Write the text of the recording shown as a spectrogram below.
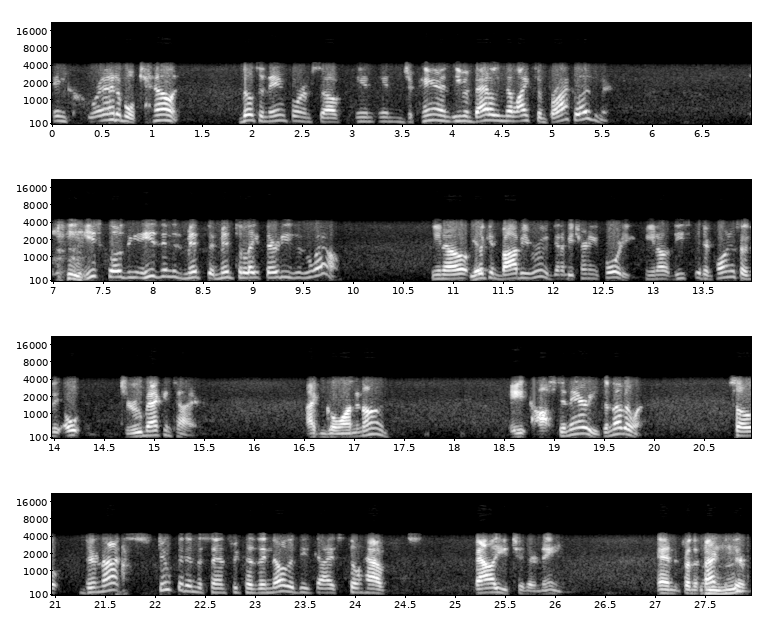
incredible talent, built a name for himself in in Japan, even battling the likes of Brock Lesnar. he's closing. He's in his mid to mid to late thirties as well. You know, Yep. look at Bobby Roode, going to be turning forty. You know, these they're going for the oh, Drew McIntyre. I can go on and on. Eight, Austin Aries, another one. So they're not stupid in the sense because they know that these guys still have value to their name. And for the fact Mhm. that they're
